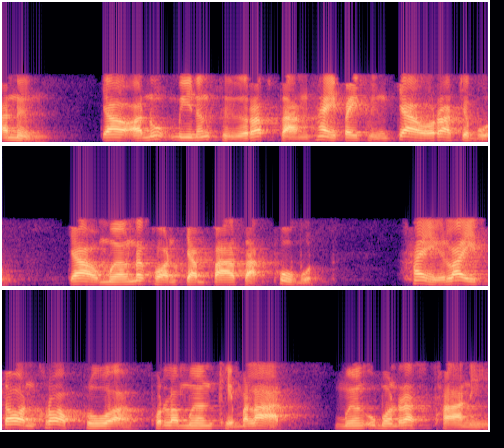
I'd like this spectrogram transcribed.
อันหนึ่ง เจ้าอนุมีหนังสือรับสั่งให้ไปถึงเจ้าราชบุตร เจ้าเมืองนครจำปาสักผู้บุตร ให้ไล่ต้อนครอบครัวพลเมืองเขมราช เมืองอุบลราชธานี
